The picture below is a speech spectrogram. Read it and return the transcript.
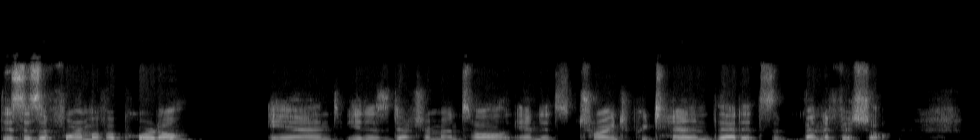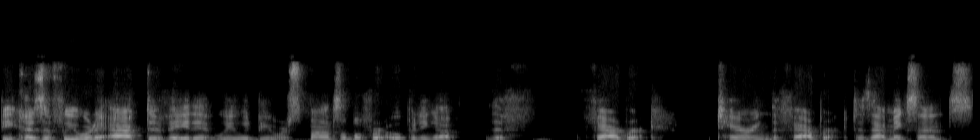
this is a form of a portal and it is detrimental and it's trying to pretend that it's beneficial because if we were to activate it, we would be responsible for opening up the f- fabric, tearing the fabric. Does that make sense?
